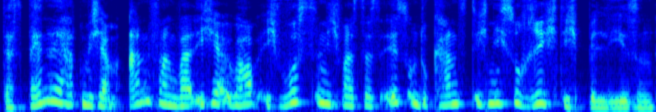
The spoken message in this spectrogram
das Panel hat mich am Anfang, weil ich ja überhaupt, ich wusste nicht, was das ist und du kannst dich nicht so richtig belesen.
